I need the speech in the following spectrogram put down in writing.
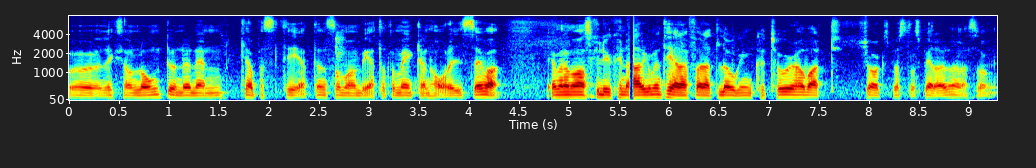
eh, liksom långt under den kapaciteten som man vet att de egentligen har i sig. Va? Jag menar, man skulle ju kunna argumentera för att Logan Couture har varit Sharks bästa spelare den här säsongen.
